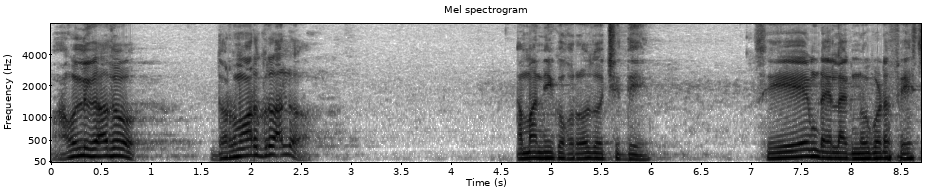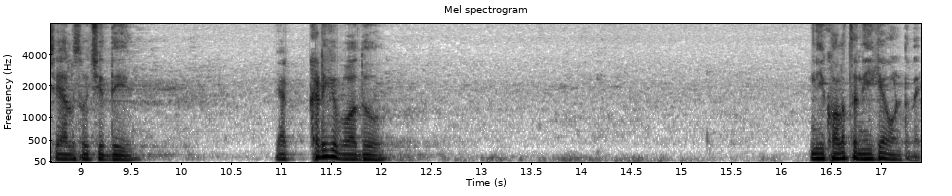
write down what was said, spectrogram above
మామూలు కాదు దుర్మార్గురాలు. అమ్మ నీకు ఒక రోజు వచ్చిద్ది. సేమ్ డైలాగ్ నువ్వు కూడా ఫేస్ చేయాల్సి వచ్చిద్ది. ఎక్కడికి పోదు. నీ కొలత నీకే ఉంటుంది.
